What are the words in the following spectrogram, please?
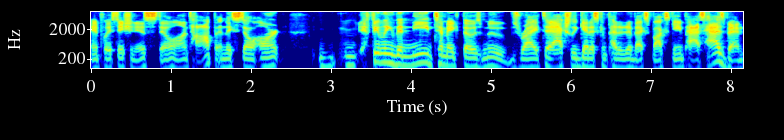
and PlayStation is still on top, and they still aren't feeling the need to make those moves, right? To actually get as competitive Xbox Game Pass has been,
